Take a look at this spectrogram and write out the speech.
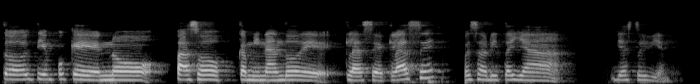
todo el tiempo que no paso caminando de clase a clase. Pues ahorita ya, ya estoy bien.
